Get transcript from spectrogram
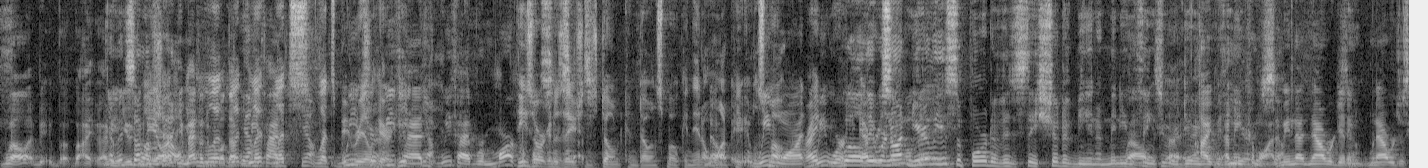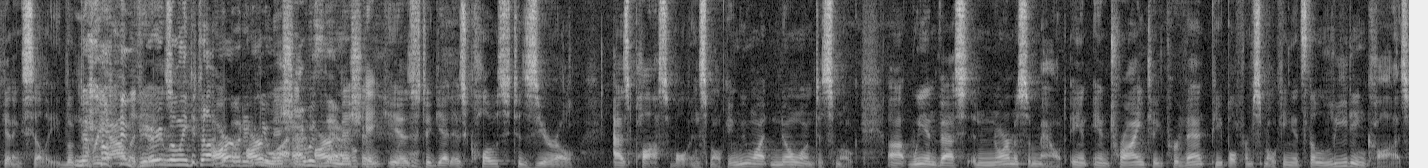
well, I, I, I mean, you can be argumentative let, about that. Let, us yeah. let's be real here. We've had, yeah. we've had remarkable. These organizations success. don't condone smoking. They don't no, want people to we smoke. Want, right? we work well, they were not nearly as supportive as they should have been in many of the things we were doing. I, over I the mean, come on. I mean, now we're getting now we're just getting silly. Look, no, the reality I'm very is willing to talk our, about it our if you mission, want. I was our there. mission okay. is to get as close to zero as possible in smoking. We want no one to smoke. Uh, we invest an enormous amount in, in trying to prevent people from smoking. It's the leading cause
